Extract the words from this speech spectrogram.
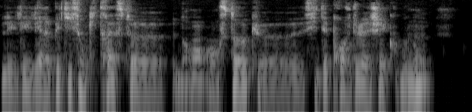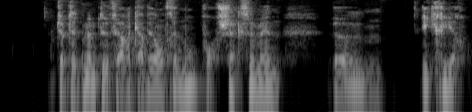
les, les, répétitions qui te restent en, stock, si tu es proche de l'échec ou non. Tu vas peut-être même te faire un carnet d'entraînement pour chaque semaine mm. écrire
